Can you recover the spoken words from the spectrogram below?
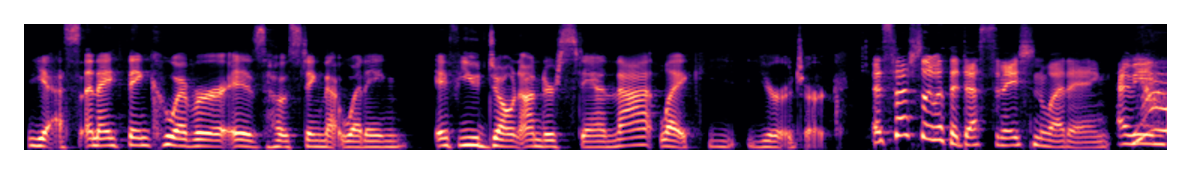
Yes. And I think whoever is hosting that wedding, if you don't understand that, like you're a jerk. Especially with a destination wedding. I mean, yeah.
